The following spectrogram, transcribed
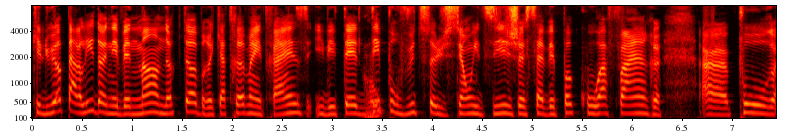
qu'il lui a parlé d'un événement en octobre 93. Il était Oh. dépourvu de solution. Il dit, je savais pas quoi faire euh, pour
